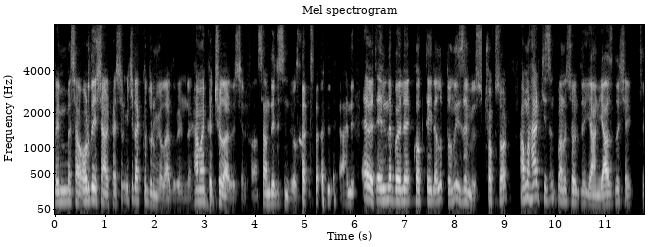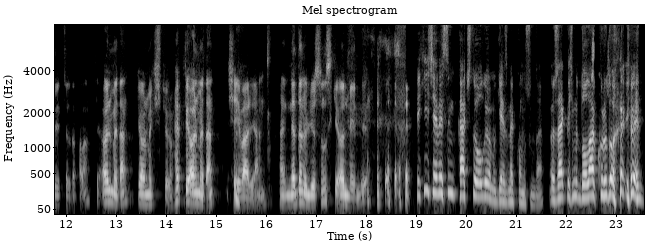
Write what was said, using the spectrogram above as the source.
Benim mesela orada yaşayan arkadaşlarım iki dakika durmuyorlardı benimle. Hemen kaçıyorlardı içeri falan. Sen delisin diyorlardı. hani evet eline böyle kokteyl alıp da onu izlemiyorsun. Çok zor. Ama herkesin bana söylediği yani yazdığı şey Twitter'da falan. Ölmeden görmek istiyorum. Hep bir ölmeden şey var yani. Hani neden ölüyorsunuz ki ölmeyin diye. Peki hiç hevesin kaçtığı oluyor mu gezmek konusunda? Özellikle şimdi dolar kuru da ve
